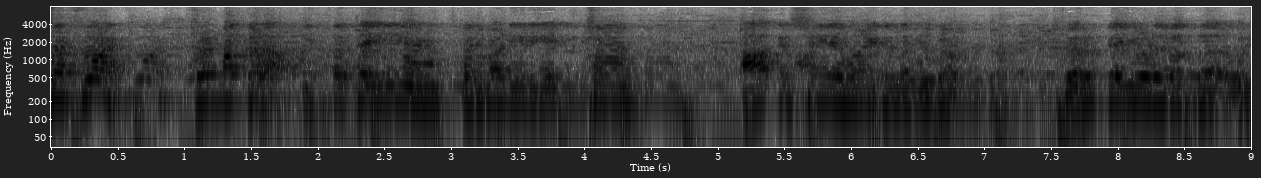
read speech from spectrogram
സഫ്വാൻ ഫ്രം മംഗള ഇന്നത്തെ ഈ ഒരു പരിപാടിയുടെ ഏറ്റവും ആകർഷണീയമായിട്ടുള്ള മുഖം വെറും കൈയോടെ വന്ന് ഒരു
